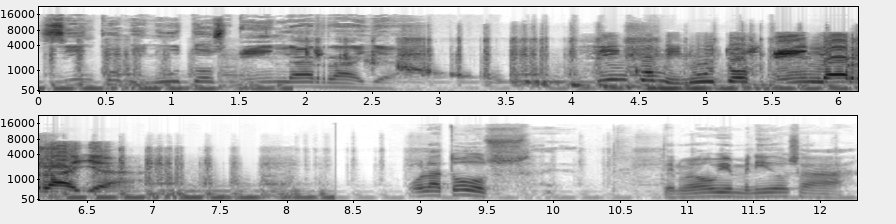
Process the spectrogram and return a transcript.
Cinco minutos en la raya. Cinco minutos en la raya. Hola a todos. De nuevo bienvenidos a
